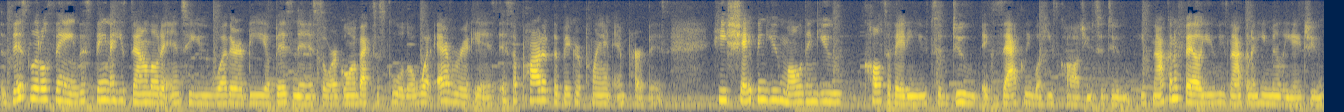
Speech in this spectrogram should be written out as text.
This little thing, this thing that he's downloaded into you, whether it be a business or going back to school or whatever it is, it's a part of the bigger plan and purpose. He's shaping you, molding you, cultivating you to do exactly what he's called you to do. He's not gonna fail you, he's not gonna humiliate you.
